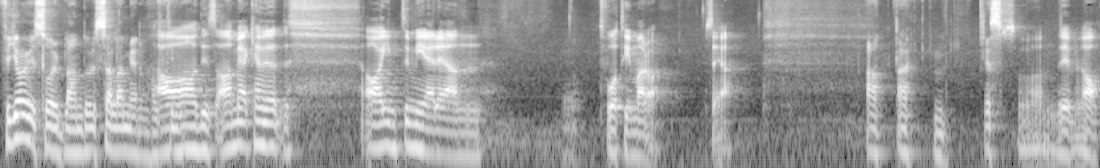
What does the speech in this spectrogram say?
För jag är ju så ibland och det är sällan mer än en halvtimme. Ja, det är, så- ja, men jag kan väl... Ja, inte mer än två timmar då, säger jag. Ja, nej. Mm. Yes. Så det, ja.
